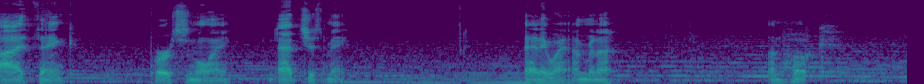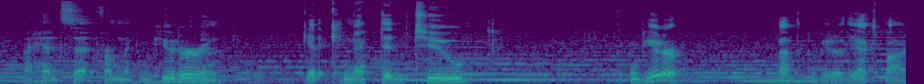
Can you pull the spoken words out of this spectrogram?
I think, personally. That's just me. Anyway, I'm going to unhook my headset from the computer and get it connected to the computer. Not the computer, the Xbox.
